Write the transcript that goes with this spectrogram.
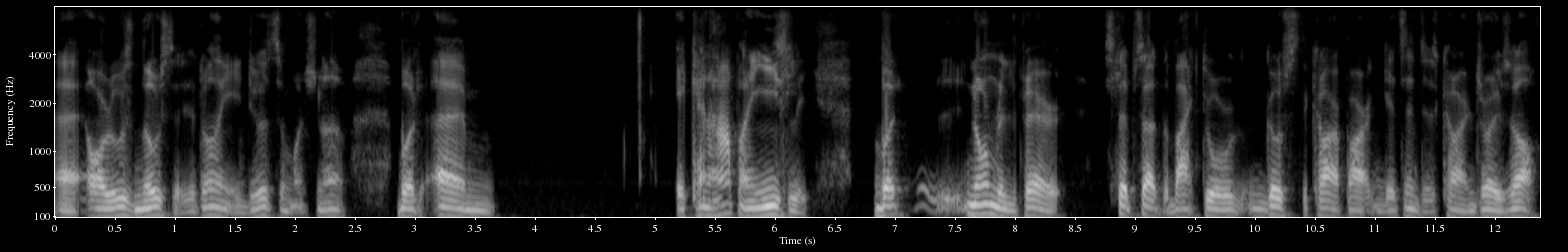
uh, or it was in those days. I don't think you do it so much now, but um, it can happen easily. But normally the player slips out the back door, goes to the car park, and gets into his car and drives off.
